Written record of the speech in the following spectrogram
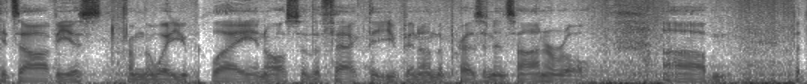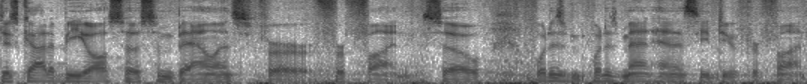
It's obvious from the way you play and also the fact that you've been on the president's honor roll. Um, but there's got to be also some balance for, for fun. So, what does what does Matt Hennessy do for fun?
